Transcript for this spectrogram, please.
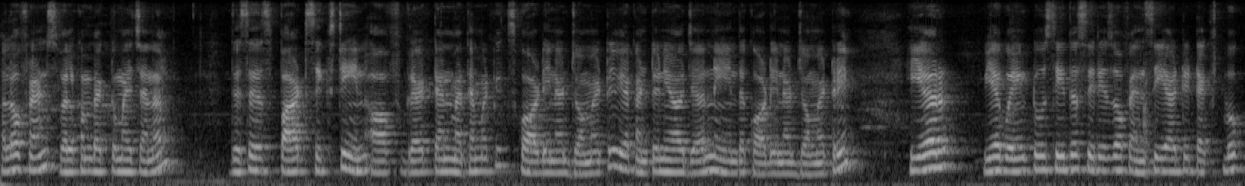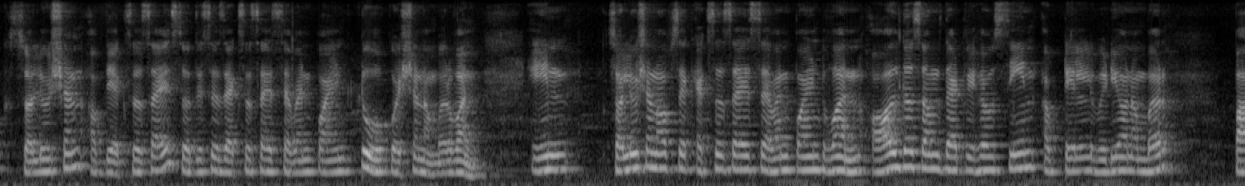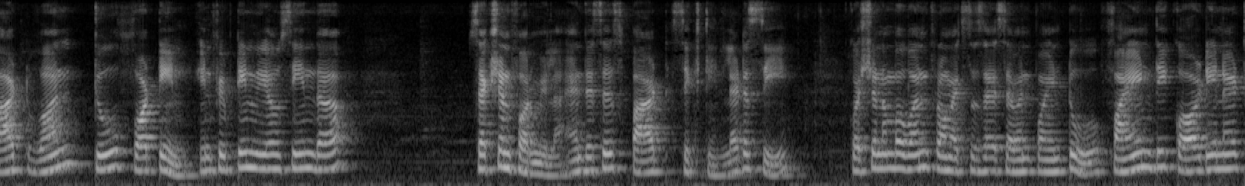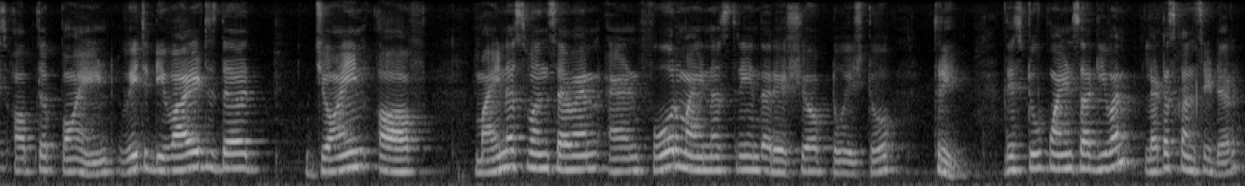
Hello friends, welcome back to my channel. This is part 16 of grade 10 mathematics coordinate geometry. We are continuing our journey in the coordinate geometry. Here we are going to see the series of NCERT textbook solution of the exercise. So this is exercise 7.2 question number 1. In solution of exercise 7.1 all the sums that we have seen up till video number part 1 to 14. In 15 we have seen the section formula and this is part 16 let us see. Question number 1 from exercise 7.2 find the coordinates of the point which divides the join of minus 1 7 and 4 minus 3 in the ratio of 2 is to 3 these two points are given. Let us consider.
